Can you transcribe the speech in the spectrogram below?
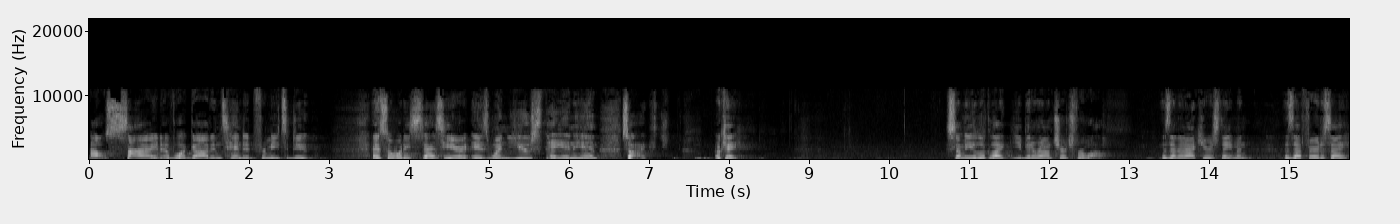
outside of what God intended for me to do. And so what he says here is when you stay in him. So, I, okay. Some of you look like you've been around church for a while. Is that an accurate statement? Is that fair to say?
